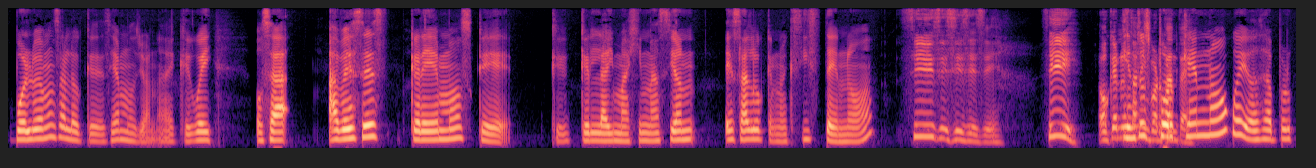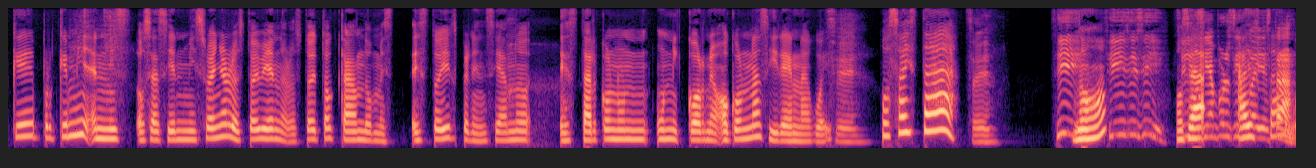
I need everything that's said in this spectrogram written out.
volvemos a lo que decíamos, Joana, de que, güey, o sea, a veces creemos que, que, que la imaginación es algo que no existe, ¿no? Sí, sí, sí, sí, sí. Sí, o que no y es tan entonces, ¿por qué no, güey? O sea, ¿por qué, por qué mi- en mis, o sea, si en mi sueño lo estoy viendo, lo estoy tocando, me es- estoy experienciando estar con un unicornio o con una sirena, güey? Sí, Pues ahí está. sí. Sí, ¿No? sí, sí, sí. O Sí, sea, 100% ahí, ahí, está.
